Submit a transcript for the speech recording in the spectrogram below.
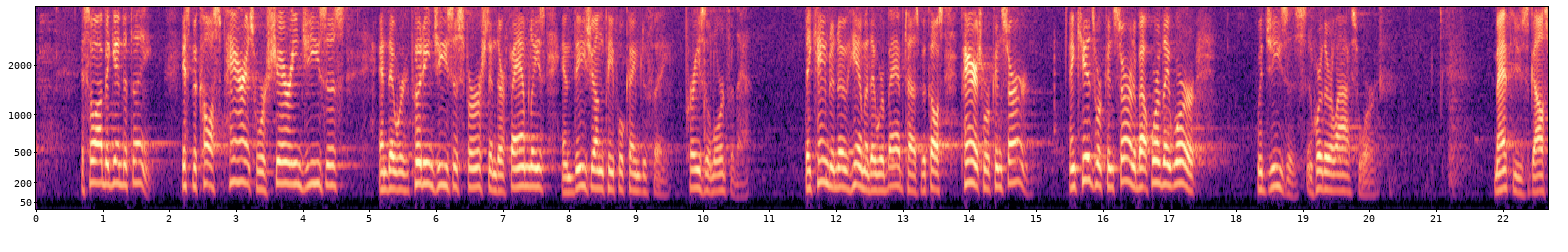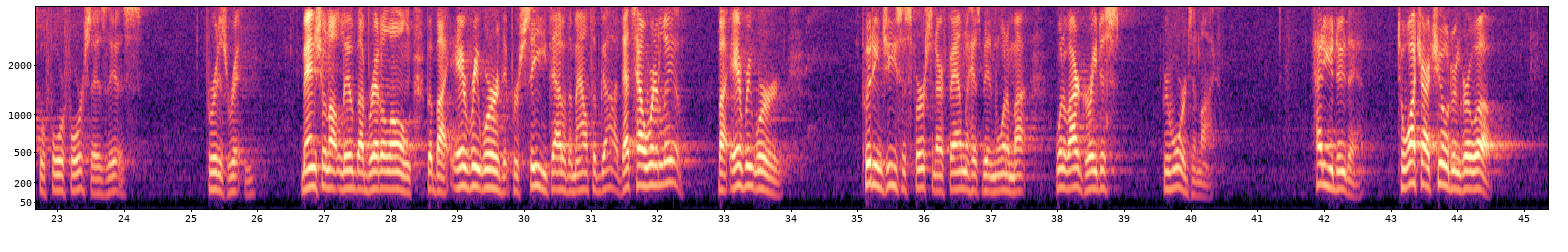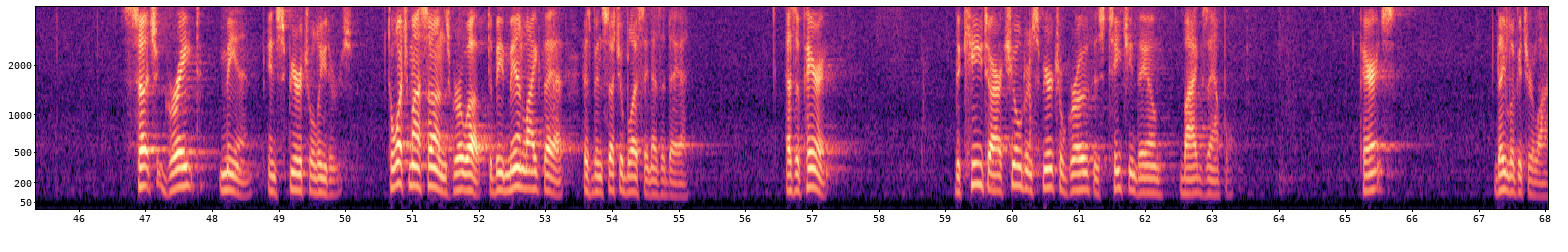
And so I began to think it's because parents were sharing Jesus and they were putting Jesus first in their families, and these young people came to faith. Praise the Lord for that. They came to know Him and they were baptized because parents were concerned. And kids were concerned about where they were with Jesus and where their lives were. Matthew's Gospel 4 4 says this for it is written, Man shall not live by bread alone, but by every word that proceeds out of the mouth of God. That's how we're to live, by every word. Putting Jesus first in our family has been one of, my, one of our greatest rewards in life. How do you do that? To watch our children grow up. Such great men and spiritual leaders. To watch my sons grow up to be men like that has been such a blessing as a dad. As a parent, the key to our children's spiritual growth is teaching them by example. Parents, they look at your life.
